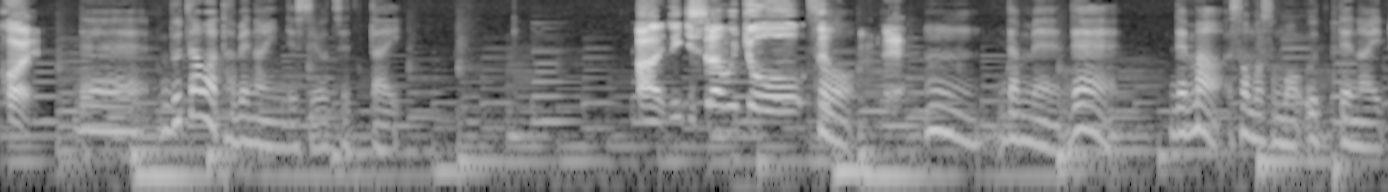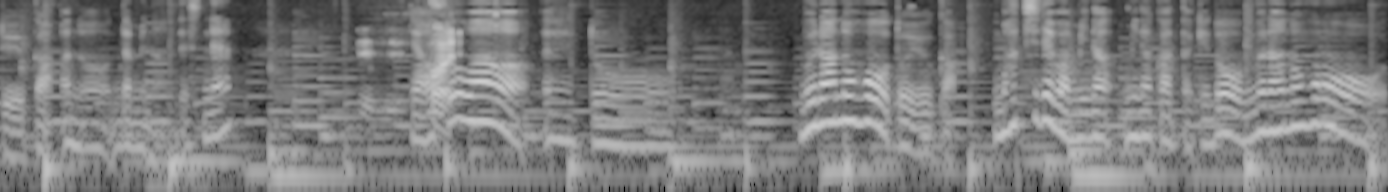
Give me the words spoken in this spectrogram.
はい。で豚は食べないんですよ絶対あ、イスラム教そね。うんダメででまあそもそも売ってないというかあのダメなんですねであえーはいと。は、えっ、と村の方というか町では見な見なかったけど村の方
